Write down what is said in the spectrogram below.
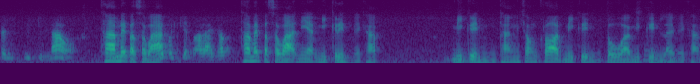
เป็นมีกลิ่นเน่า ถ้าไม่ปัสสาวะ เกี่ยวเป็นเกี่ยวกับอะไรครับ ถ้าไม่ปัสสาวะเนี่ยมีกลิ่นไหมครับ มีกลิ่นทางช่องคลอด มีกลิ่นตัวมีกลิ่นอะไรไหมครับ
